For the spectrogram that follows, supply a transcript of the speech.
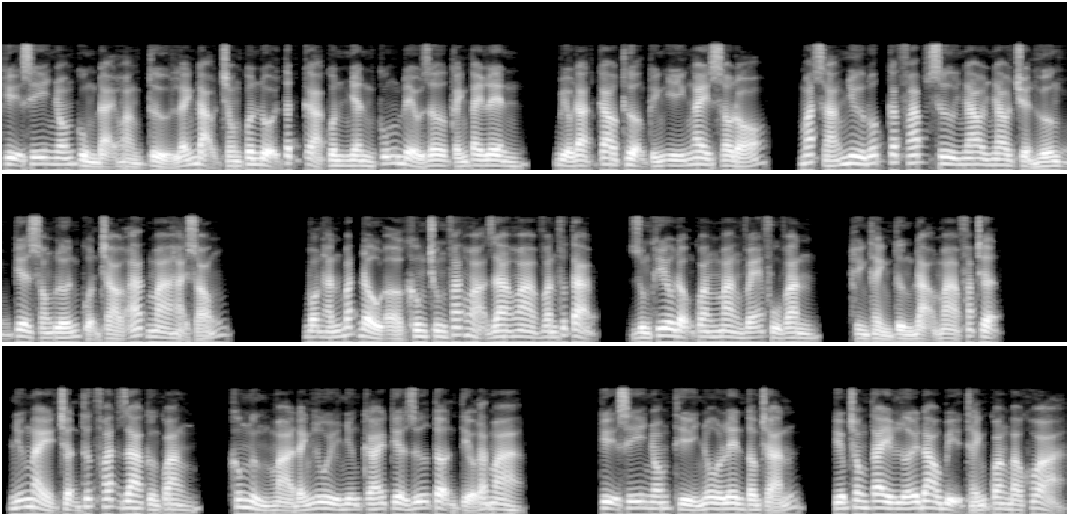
kỵ sĩ nhóm cùng đại hoàng tử lãnh đạo trong quân đội tất cả quân nhân cũng đều giơ cánh tay lên, biểu đạt cao thượng kính ý ngay sau đó, mắt sáng như đốt các pháp sư nhao nhao chuyển hướng kia sóng lớn cuộn trào ác ma hải sóng. Bọn hắn bắt đầu ở không trung phát họa ra hoa văn phức tạp, dùng khiêu động quang mang vẽ phù văn, hình thành từng đạo ma pháp trận. Những này trận thức phát ra cường quang không ngừng mà đánh lui những cái kia giữ tận tiểu ác ma. Kỵ sĩ nhóm thì nhô lên tầm chắn, kiếm trong tay lưới đao bị thánh quang báo khỏa,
